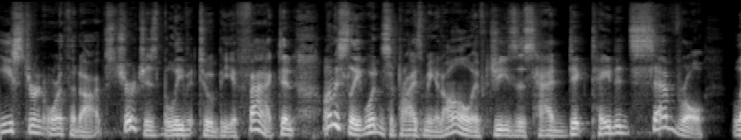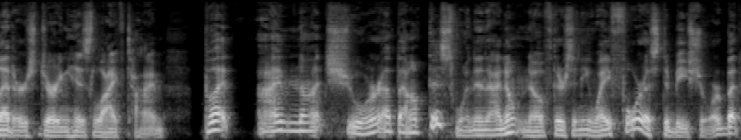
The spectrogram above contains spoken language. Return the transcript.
Eastern Orthodox churches believe it to be a fact. And honestly, it wouldn't surprise me at all if Jesus had dictated several letters during his lifetime. But I'm not sure about this one, and I don't know if there's any way for us to be sure. But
